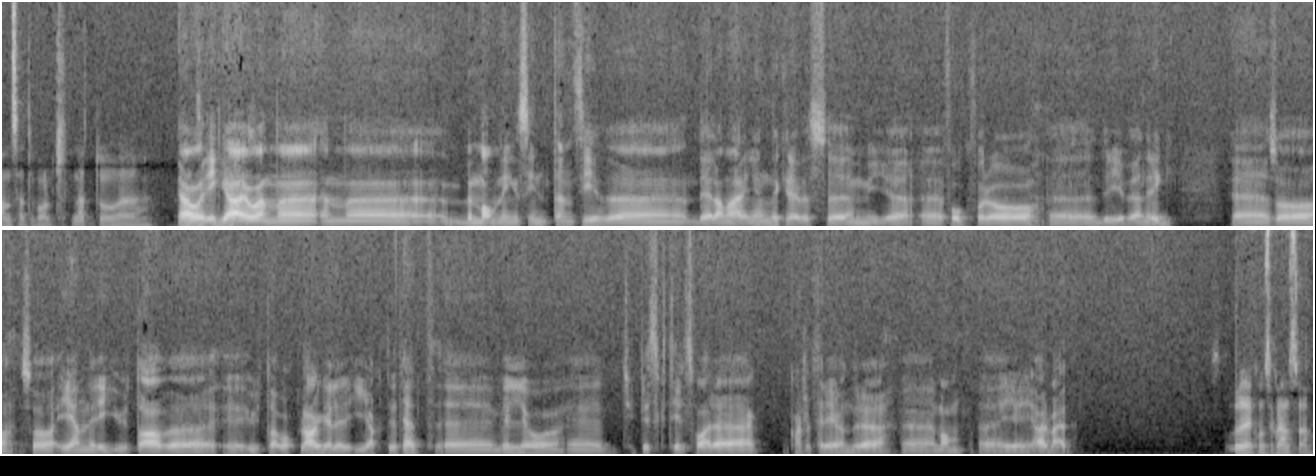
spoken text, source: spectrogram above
ansette folk. Netto uh, Ja, og rigg er jo en, en bemanningsintensiv del av næringen. Det kreves mye folk for å drive en rigg. Eh, så én rigg ut av, eh, ut av, opplag eller i aktivitet eh, vil jo typisk tilsvare kanskje 300 mann i arbeid. Store konsekvenser.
